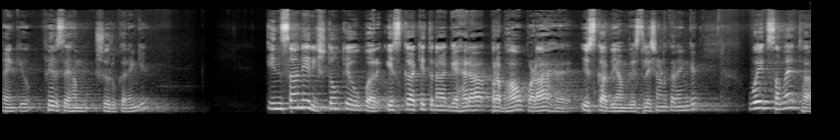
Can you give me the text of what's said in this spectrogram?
थैंक यू फिर से हम शुरू करेंगे। इंसानी रिश्तों के ऊपर इसका कितना गहरा प्रभाव पड़ा है, इसका भी हम विश्लेषण करेंगे। वो एक समय था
